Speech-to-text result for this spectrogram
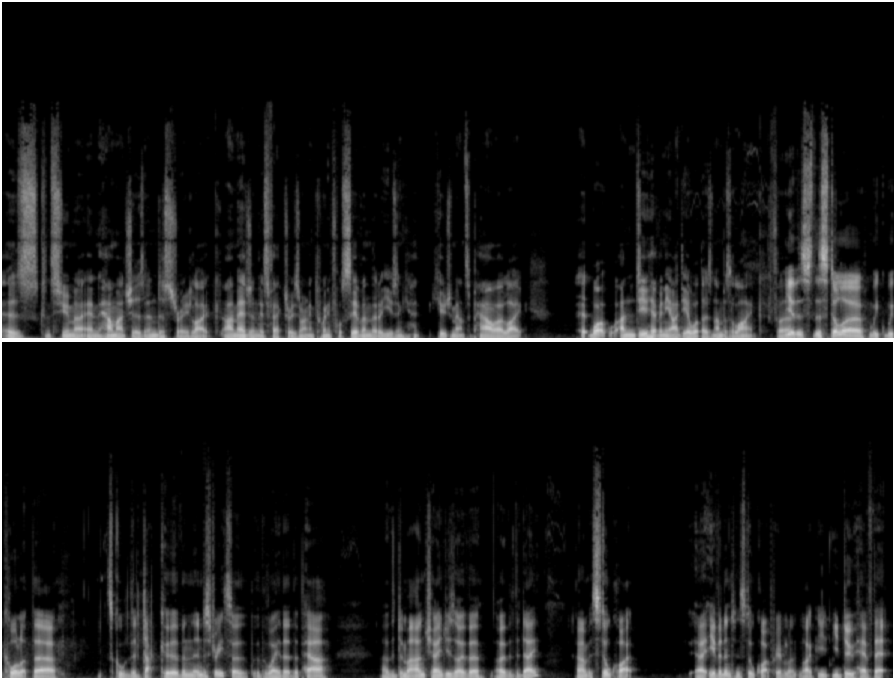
is consumer and how much is industry? Like, I imagine there's factories running twenty four seven that are using huge amounts of power. Like, what? And do you have any idea what those numbers are like? For Yeah, there's there's still a we we call it the it's called the duck curve in the industry. So the way that the power, uh, the demand changes over over the day, um, it's still quite uh, evident and still quite prevalent. Like you, you do have that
